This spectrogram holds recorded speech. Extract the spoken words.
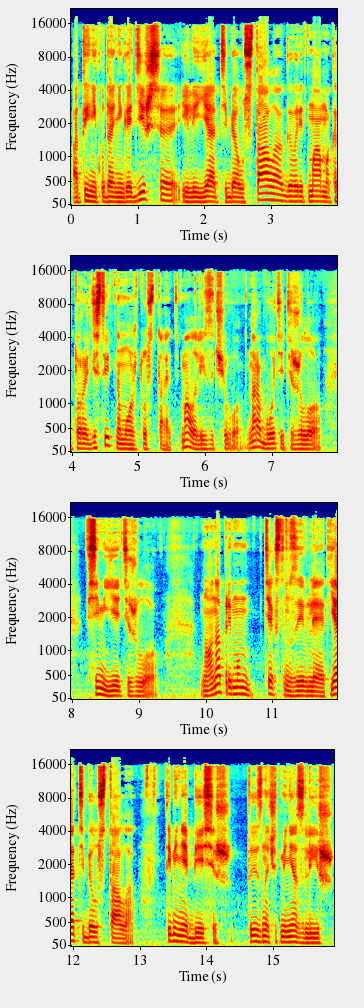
а ты никуда не годишься, или я от тебя устала, говорит мама, которая действительно может устать, мало ли из-за чего. На работе тяжело, в семье тяжело. Но она прямым текстом заявляет, я от тебя устала, ты меня бесишь, ты, значит, меня злишь,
